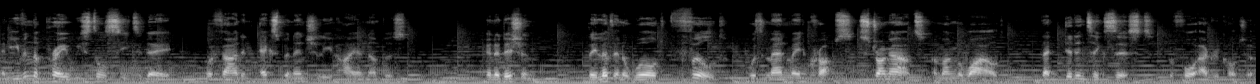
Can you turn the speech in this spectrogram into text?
and even the prey we still see today were found in exponentially higher numbers. In addition, they lived in a world filled with man made crops strung out among the wild that didn't exist before agriculture.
